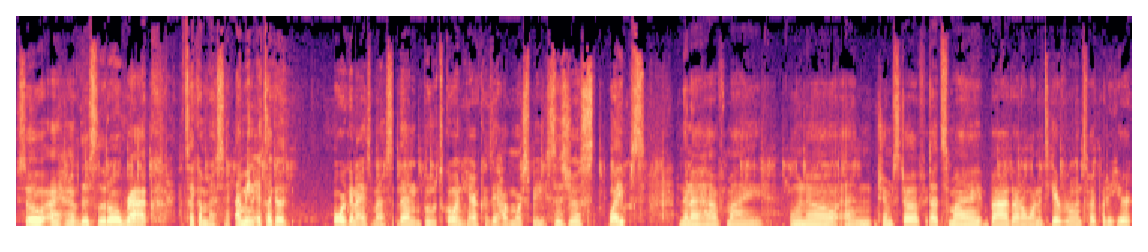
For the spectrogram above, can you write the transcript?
So I have this little rack. It's like a mess. I mean, it's like a organized mess. Then boots go in here because they have more space. This is just wipes. And then I have my Uno and gym stuff. That's my bag. I don't want it to get ruined, so I put it here.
